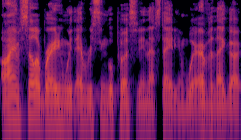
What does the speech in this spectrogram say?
I am celebrating with every single person in that stadium wherever they go.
